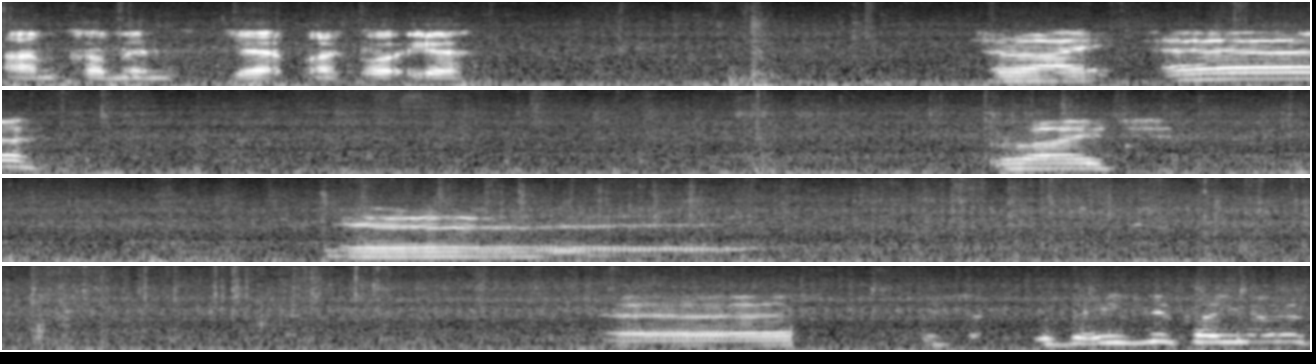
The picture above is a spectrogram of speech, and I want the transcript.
I'm coming. Yep, I got you. All right. Uh, right. Uh, uh, it easy for you?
